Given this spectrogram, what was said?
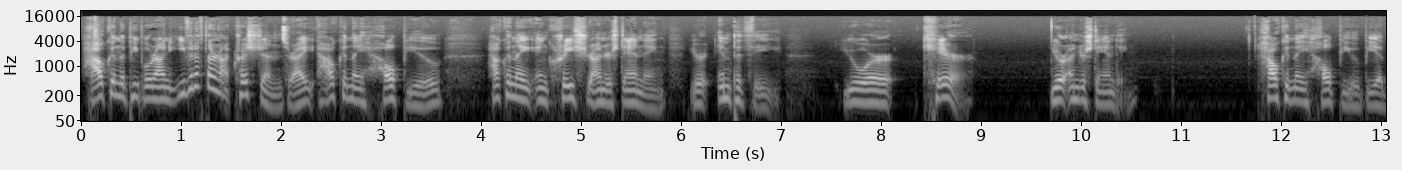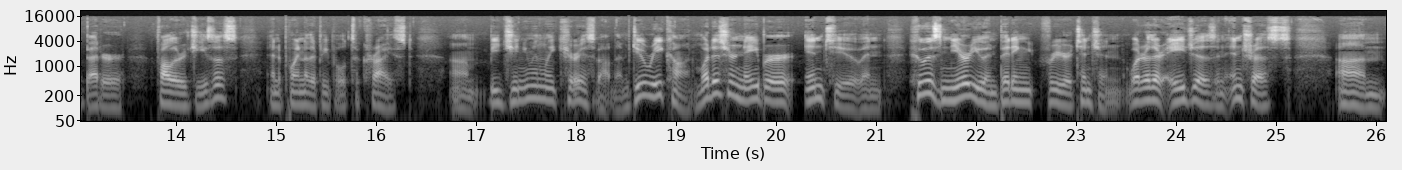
How can the people around you, even if they're not Christians, right? How can they help you? How can they increase your understanding, your empathy, your care, your understanding? How can they help you be a better follower of Jesus and to point other people to Christ? Um, be genuinely curious about them. Do recon. What is your neighbor into, and who is near you and bidding for your attention? What are their ages and interests? Um,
